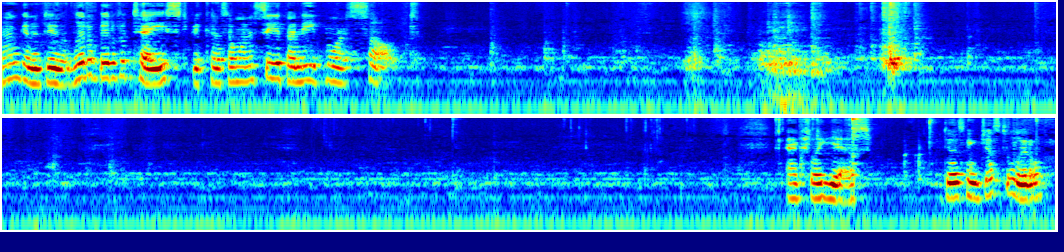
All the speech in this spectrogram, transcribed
I'm going to do a little bit of a taste because I want to see if I need more salt. Actually, yes. It does need just a little.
